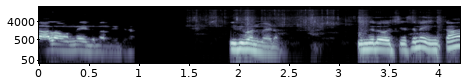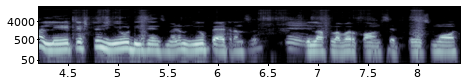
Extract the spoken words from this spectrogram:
చాలా ఉన్నాయండి మన దగ్గర. ఇదిగోండి మేడం. ఇందులో వచ్చేసిన ఇంకా latest new designs madam new patterns ఇలా flower concept small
